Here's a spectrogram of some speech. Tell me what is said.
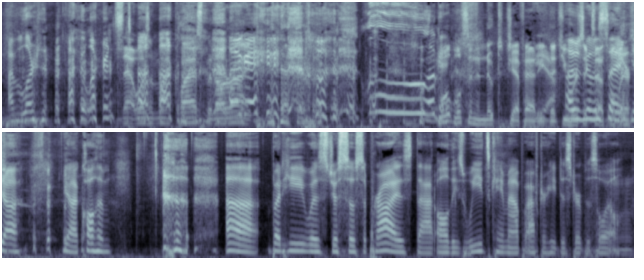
I've learned. I learned stuff. That wasn't my class, but all right. Okay. Ooh, okay. We'll, we'll send a note to Jeff Addy Yeah. that you I were was successful say, there. yeah, yeah. Call him. uh, but he was just so surprised that all these weeds came up after he disturbed the soil. Mhm.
